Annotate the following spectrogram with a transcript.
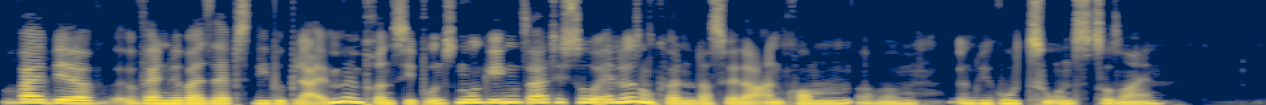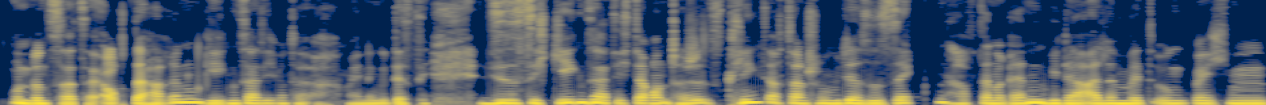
Weil wir, wenn wir bei Selbstliebe bleiben, im Prinzip uns nur gegenseitig so erlösen können, dass wir da ankommen, ähm, irgendwie gut zu uns zu sein. Und uns tatsächlich auch darin gegenseitig unter, ach meine Güte, das, dieses sich gegenseitig darunter, das klingt auch dann schon wieder so sektenhaft, dann rennen wieder alle mit irgendwelchen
